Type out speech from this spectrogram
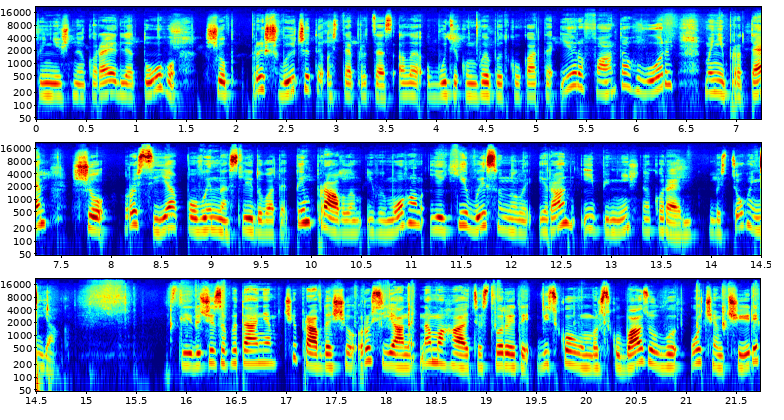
Північної Кореї для того, щоб пришвидшити ось цей процес. Але у будь-якому випадку карта Іерофанта говорить мені про те, що Росія повинна слідувати тим правилам і вимогам, які висунули Іран і Північна Корея. Без цього ніяк. Слідуюче запитання: чи правда, що росіяни намагаються створити військово морську базу в Очамчирі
